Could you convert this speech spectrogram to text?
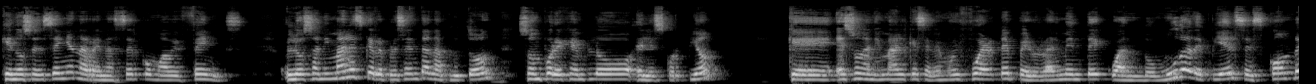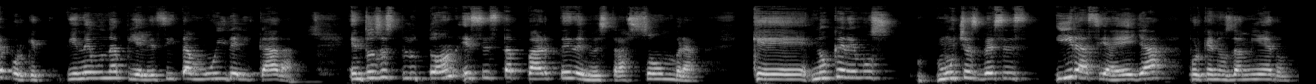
que nos enseñan a renacer como ave fénix. Los animales que representan a Plutón son, por ejemplo, el escorpión, que es un animal que se ve muy fuerte, pero realmente cuando muda de piel se esconde porque tiene una pielecita muy delicada. Entonces Plutón es esta parte de nuestra sombra que no queremos muchas veces ir hacia ella porque nos da miedo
